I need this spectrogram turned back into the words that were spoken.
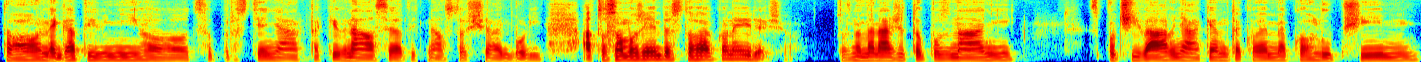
toho negativního, co prostě nějak taky v nás je a teď nás to všelijak bolí. A to samozřejmě bez toho jako nejde. Že? To znamená, že to poznání spočívá v nějakém takovém jako hlubším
